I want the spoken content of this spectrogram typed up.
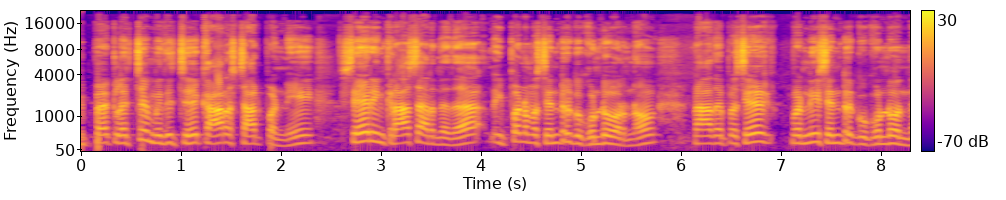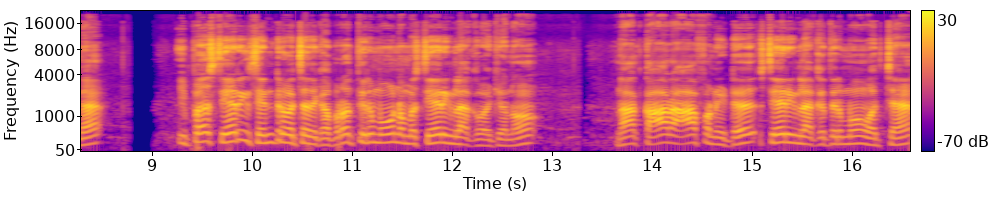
இப்போ கிளச்சை மிதித்து காரை ஸ்டார்ட் பண்ணி ஸ்டேரிங் கிராஸாக இருந்ததை இப்போ நம்ம சென்டருக்கு கொண்டு வரணும். நான் அதை இப்போ சேர் பண்ணி சென்டருக்கு கொண்டு வந்தேன். இப்போ ஸ்டேரிங் சென்டர் வச்சதுக்கப்புறம் திரும்பவும் நம்ம ஸ்டேரிங் லாக் வைக்கணும். நான் காரை ஆஃப் பண்ணிவிட்டு ஸ்டேரிங் லாக்கை திரும்பவும் வச்சேன்.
